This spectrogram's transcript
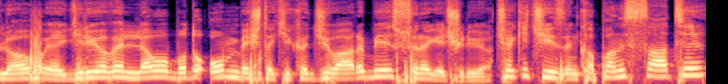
lavaboya giriyor ve lavaboda 15 dakika civarı bir süre geçiriyor. Chuck E. Cheese'in kapanış saati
